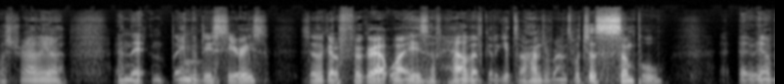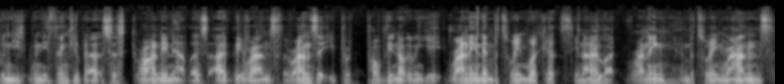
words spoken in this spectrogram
Australia in that Bangladesh series. So they've got to figure out ways of how they've got to get to 100 runs, which is simple. Uh, You know, when you when you think about it, it's just grinding out those ugly runs, the runs that you're pr- probably not going to get running in between wickets. You know, like running in between runs,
